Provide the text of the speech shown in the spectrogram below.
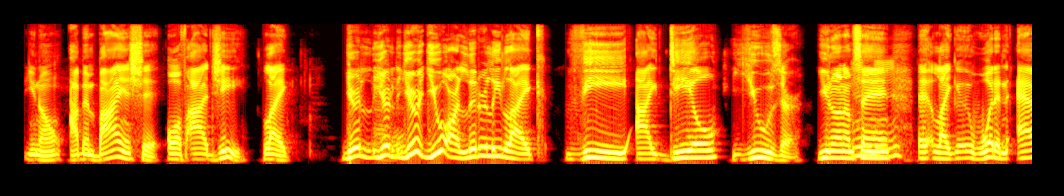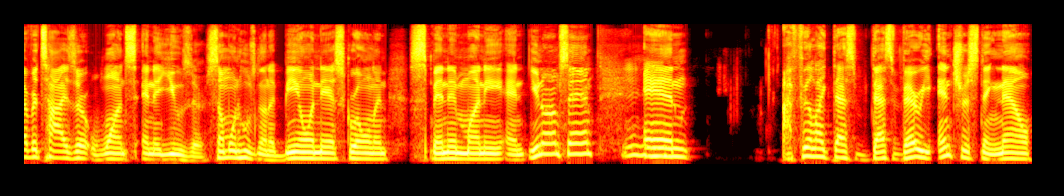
you know, I've been buying shit off IG. Like, you're you're you're you are literally like the ideal user. You know what I'm saying? Eh, Like eh, what an advertiser wants in a user. Someone who's gonna be on there scrolling, spending money, and you know what I'm saying? Mhm. And I feel like that's that's very interesting. Now,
